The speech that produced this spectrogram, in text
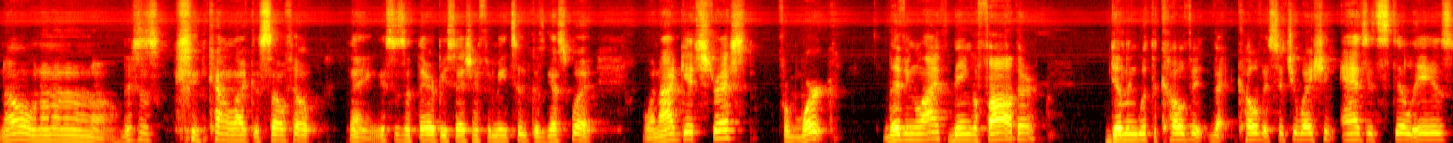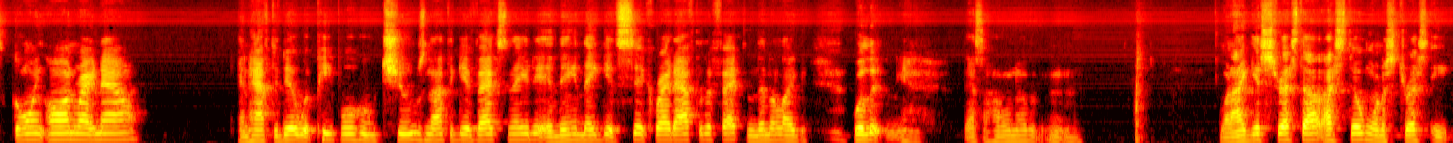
No, no, no, no, no, no. This is kind of like a self help thing. This is a therapy session for me too. Because guess what? When I get stressed from work, living life, being a father, dealing with the COVID that COVID situation as it still is going on right now, and have to deal with people who choose not to get vaccinated and then they get sick right after the fact, and then they're like, "Well, it, that's a whole nother." Mm-mm. When I get stressed out, I still want to stress eat.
